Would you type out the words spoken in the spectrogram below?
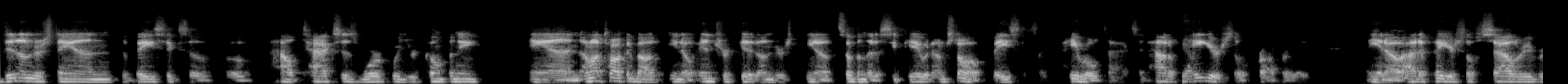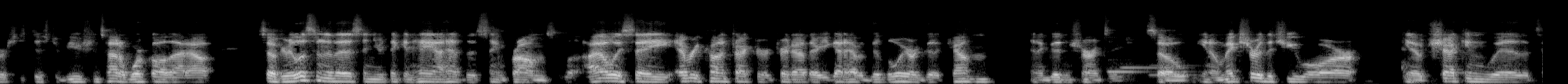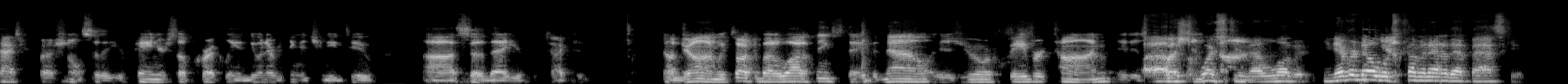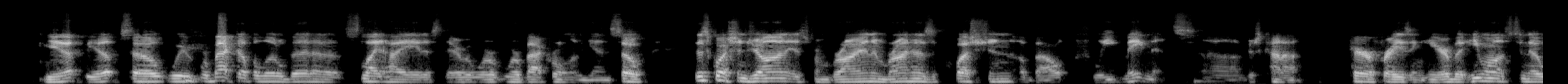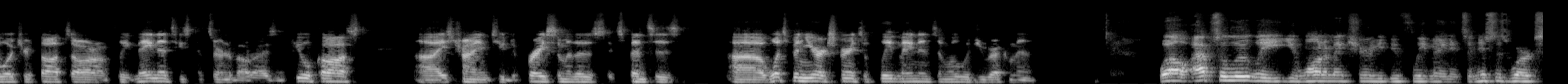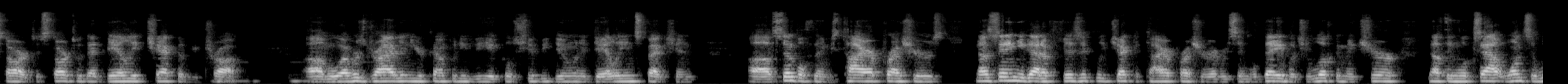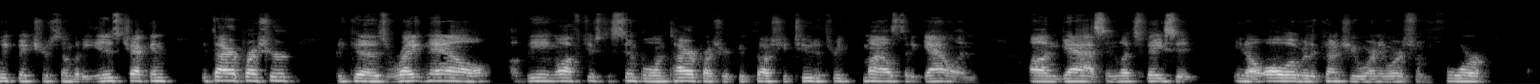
didn't understand the basics of, of how taxes work with your company. And I'm not talking about, you know, intricate under, you know, something that a CPA would, I'm just talking about basics like payroll tax and how to yeah. pay yourself properly, you know, how to pay yourself salary versus distributions, how to work all that out so if you're listening to this and you're thinking, hey, I have the same problems, I always say every contractor or trade out there, you got to have a good lawyer, a good accountant, and a good insurance agent. So, you know, make sure that you are, you know, checking with a tax professional so that you're paying yourself correctly and doing everything that you need to uh, so that you're protected. Now, John, we've talked about a lot of things today, but now is your favorite time. It is uh, question. question. Time. I love it. You never know what's coming out of that basket. Yep, yep. So we're we're backed up a little bit, had a slight hiatus there, but we're we're back rolling again. So this question, John, is from Brian, and Brian has a question about fleet maintenance. Uh, just kind of paraphrasing here, but he wants to know what your thoughts are on fleet maintenance. He's concerned about rising fuel costs. Uh, he's trying to defray some of those expenses. Uh, what's been your experience with fleet maintenance, and what would you recommend? Well, absolutely. You want to make sure you do fleet maintenance. And this is where it starts. It starts with that daily check of your truck. Um, whoever's driving your company vehicle should be doing a daily inspection. Uh, simple things, tire pressures. Not saying you got to physically check the tire pressure every single day, but you look and make sure nothing looks out. Once a week, make sure somebody is checking the tire pressure because right now, uh, being off just a simple on tire pressure could cost you two to three miles to the gallon on gas. And let's face it, you know, all over the country, we're anywhere from four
